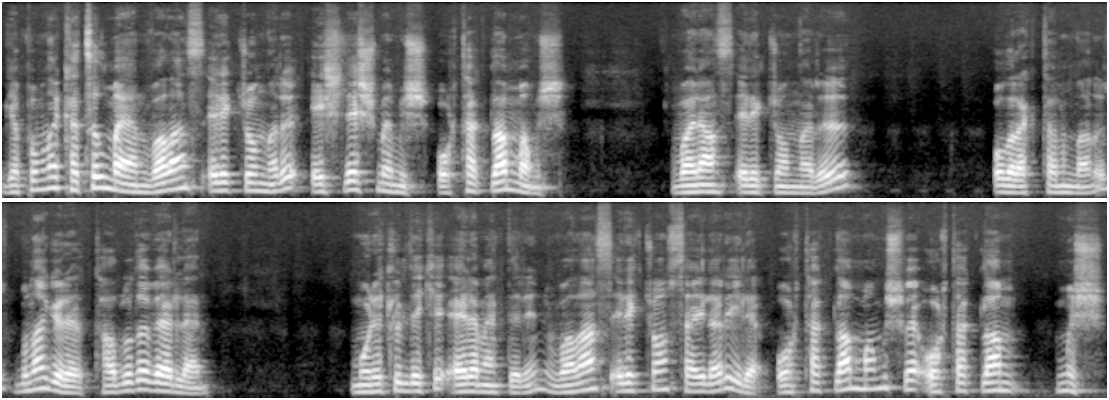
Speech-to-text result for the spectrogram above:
yapımına katılmayan valans elektronları eşleşmemiş, ortaklanmamış valans elektronları olarak tanımlanır. Buna göre tabloda verilen moleküldeki elementlerin valans elektron sayıları ile ortaklanmamış ve ortaklanmış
